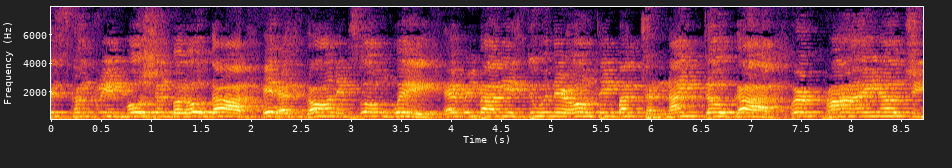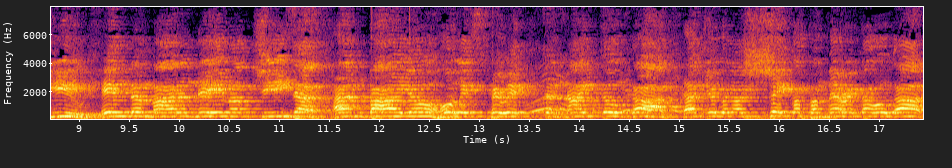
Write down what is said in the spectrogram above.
this country in motion, but oh God, it has gone its own way. Everybody is doing their own thing, but tonight, oh God, we're crying out to you in the mighty name of Jesus and by your Holy Spirit tonight, oh God, that you're going to shake up America, oh God,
